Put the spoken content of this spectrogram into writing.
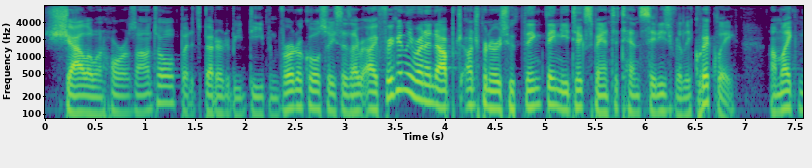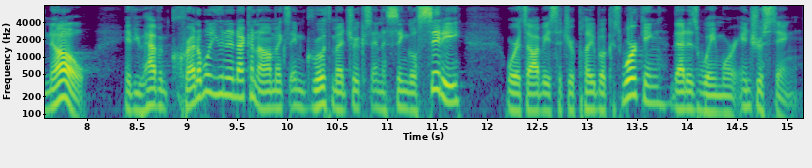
shallow and horizontal, but it's better to be deep and vertical. So he says, I, I frequently run into entrepreneurs who think they need to expand to 10 cities really quickly. I'm like, no. If you have incredible unit economics and growth metrics in a single city where it's obvious that your playbook is working, that is way more interesting.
